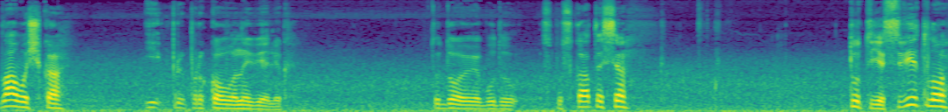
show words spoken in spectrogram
лавочка і припаркований велик. Туди я буду спускатися. Тут є світло.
